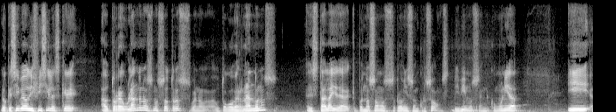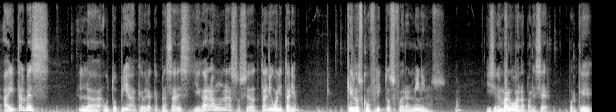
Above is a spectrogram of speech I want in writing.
Lo que sí veo difícil es que autorregulándonos nosotros, bueno, autogobernándonos, está la idea que pues no somos Robinson Crusoe, vivimos en comunidad y ahí tal vez la utopía que habría que pensar es llegar a una sociedad tan igualitaria que los conflictos fueran mínimos. Y sin embargo van a aparecer, porque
